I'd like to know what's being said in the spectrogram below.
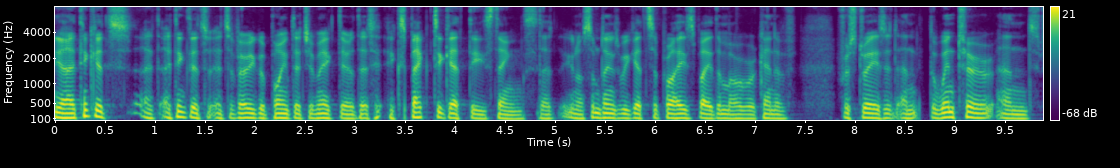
Yeah, I think it's I think that's it's a very good point that you make there that expect to get these things that you know sometimes we get surprised by them or we're kind of frustrated and the winter and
